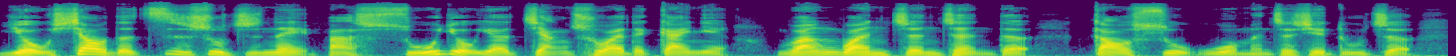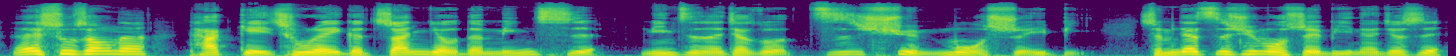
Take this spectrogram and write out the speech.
有效的字数之内，把所有要讲出来的概念完完整整的告诉我们这些读者。那在书中呢，他给出了一个专有的名词，名字呢叫做“资讯墨水笔”。什么叫资讯墨水笔呢？就是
